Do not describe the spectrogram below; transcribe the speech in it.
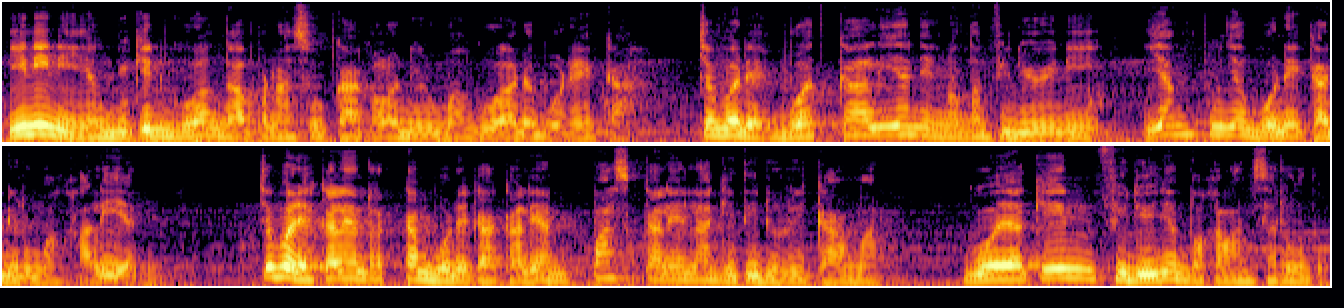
Ini nih yang bikin gua nggak pernah suka kalau di rumah gua ada boneka. Coba deh buat kalian yang nonton video ini yang punya boneka di rumah kalian. Coba deh kalian rekam boneka kalian pas kalian lagi tidur di kamar. Gue yakin videonya bakalan seru tuh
